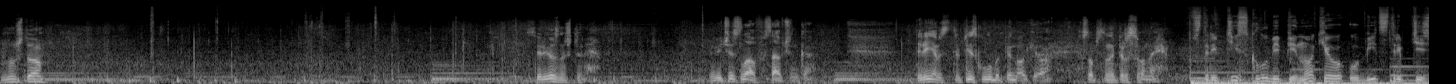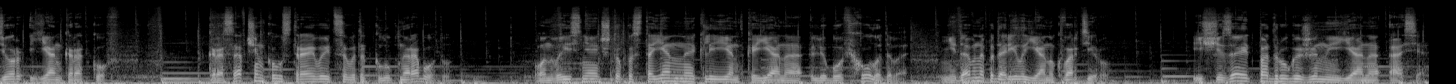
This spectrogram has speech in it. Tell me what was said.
Ну что? Серьезно, что ли? Вячеслав Савченко. Тренер стриптиз-клуба «Пиноккио». Собственной персоной. В стриптиз-клубе «Пиноккио» убит стриптизер Ян Коротков. Красавченко устраивается в этот клуб на работу. Он выясняет, что постоянная клиентка Яна Любовь Холодова недавно подарила Яну квартиру. Исчезает подруга жены Яна Ася.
